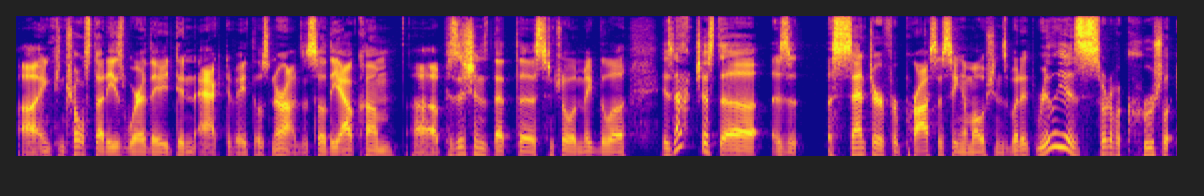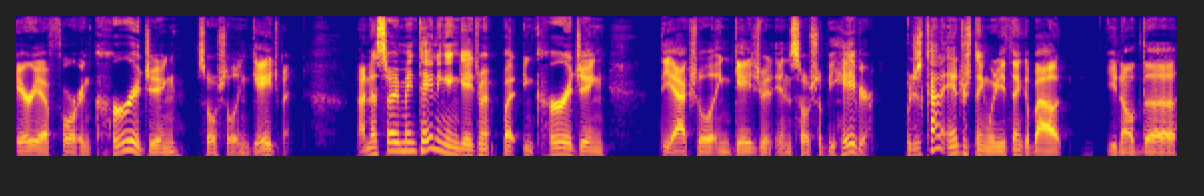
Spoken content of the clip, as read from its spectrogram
uh, in control studies where they didn't activate those neurons. And so, the outcome uh, positions that the central amygdala is not just a, as a a center for processing emotions, but it really is sort of a crucial area for encouraging social engagement not necessarily maintaining engagement, but encouraging the actual engagement in social behavior, which is kind of interesting when you think about, you know, the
